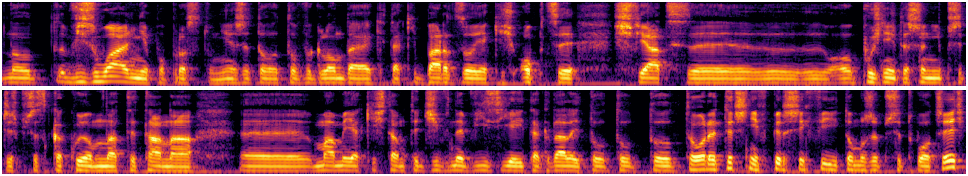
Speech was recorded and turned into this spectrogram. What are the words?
no wizualnie po prostu, nie, że to, to wygląda jak taki bardzo jakiś obcy świat, później też oni przecież przeskakują na Tytana, mamy jakieś tam te dziwne wizje i tak dalej, to, to, to teoretycznie w pierwszej chwili to może przytłoczyć,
